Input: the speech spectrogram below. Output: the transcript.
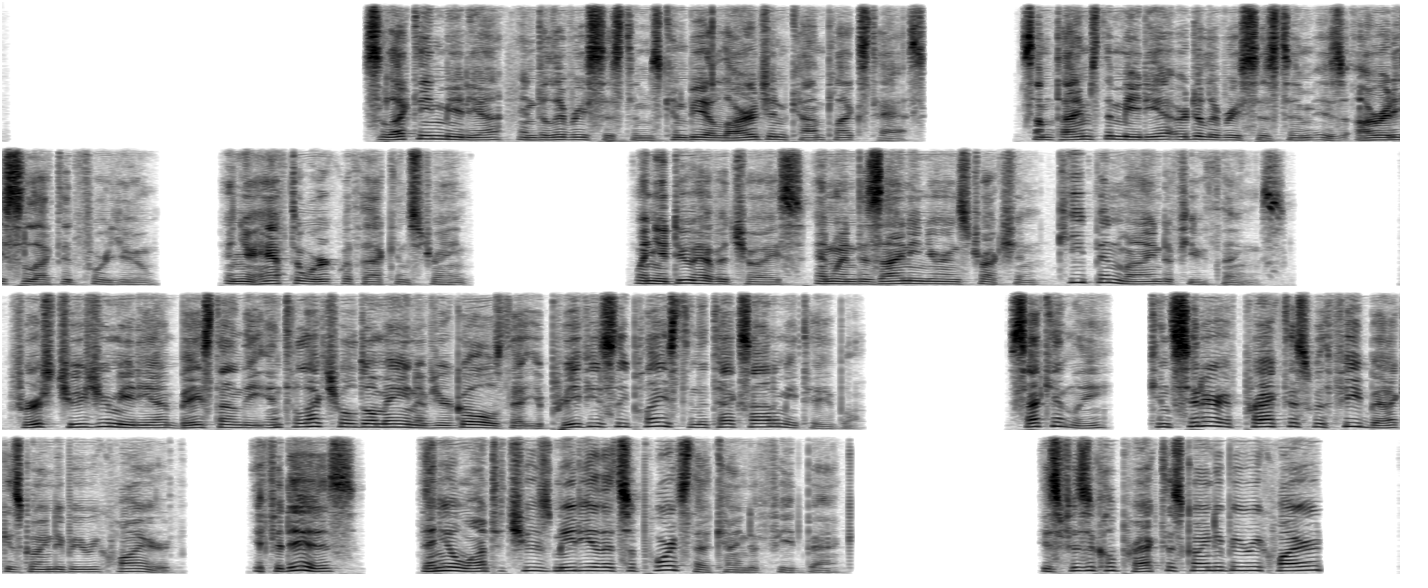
Selecting media and delivery systems can be a large and complex task. Sometimes the media or delivery system is already selected for you, and you have to work with that constraint. When you do have a choice, and when designing your instruction, keep in mind a few things. First, choose your media based on the intellectual domain of your goals that you previously placed in the taxonomy table. Secondly, consider if practice with feedback is going to be required. If it is, then you'll want to choose media that supports that kind of feedback. Is physical practice going to be required?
